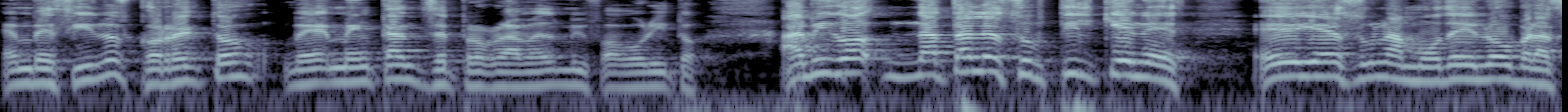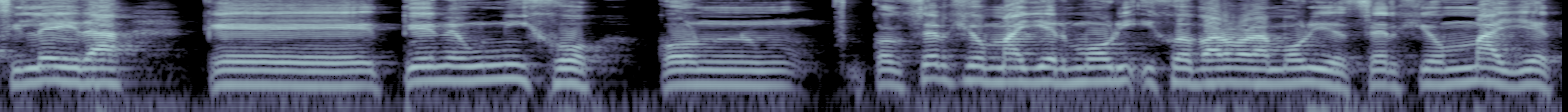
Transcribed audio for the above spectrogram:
En Vecinos, correcto. Me, encanta ese programa, es mi favorito. Amigo, Natalia Subtil, ¿quién es? Ella es una modelo brasileira que tiene un hijo con, con Sergio Mayer Mori, hijo de Bárbara Mori de Sergio Mayer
